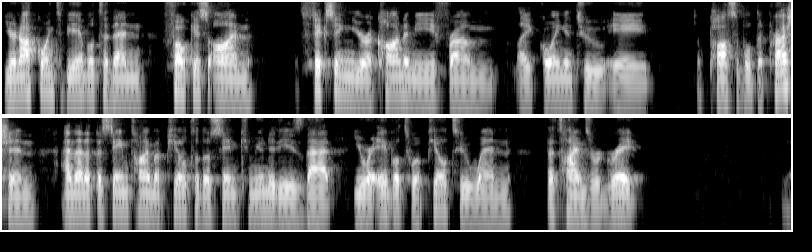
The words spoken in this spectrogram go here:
you're not going to be able to then focus on fixing your economy from like going into a possible depression and then at the same time appeal to those same communities that you were able to appeal to when the times were great yeah,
